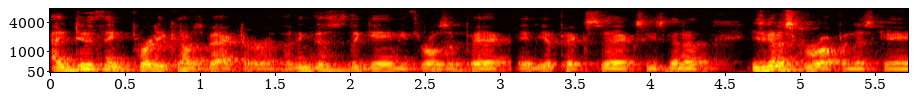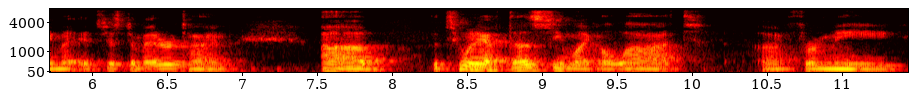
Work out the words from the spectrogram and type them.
I do think Purdy comes back to earth. I think this is the game. He throws a pick, maybe a pick six. He's gonna he's gonna screw up in this game. It's just a matter of time. Uh, the two and a half does seem like a lot uh, for me.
